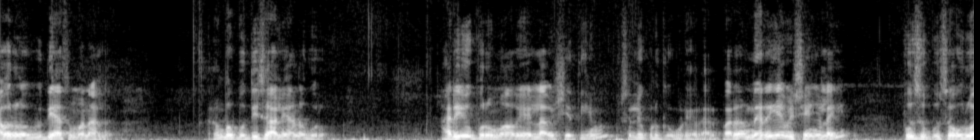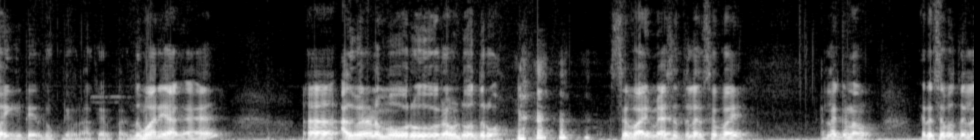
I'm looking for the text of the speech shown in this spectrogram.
அவர் வித்தியாசமான ஆள். ரொம்ப புத்திசாலியான குரு. அறிவுபூர்வமாகவே எல்லா விஷயத்தையும் சொல்லிக் கொடுக்கக்கூடியவராக இருப்பார். நிறைய விஷயங்களை புதுசு புதுசாக உருவாக்கிக்கிட்டே இருக்கக்கூடியவராக இருப்பார். இந்த மாதிரியாக அது வேணால் நம்ம ஒரு ரவுண்டு வந்துடுவோம் செவ்வாய் மேசத்தில் செவ்வாய் லக்னம் ரிஷபத்தில்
